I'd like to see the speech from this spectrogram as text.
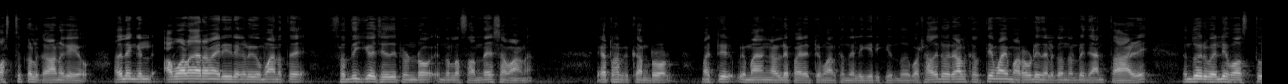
വസ്തുക്കൾ കാണുകയോ അല്ലെങ്കിൽ അപകടകരമായ രീതിയിൽ വിമാനത്തെ ശ്രദ്ധിക്കുകയോ ചെയ്തിട്ടുണ്ടോ എന്നുള്ള സന്ദേശമാണ് എയർ ട്രാഫിക് കൺട്രോൾ മറ്റ് വിമാനങ്ങളുടെ പൈലറ്റുമാർക്ക് നൽകിയിരിക്കുന്നത്. പക്ഷേ അതിലൊരാൾ കൃത്യമായി മറുപടി നൽകുന്നുണ്ട്. ഞാൻ താഴെ എന്തോ ഒരു വലിയ വസ്തു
